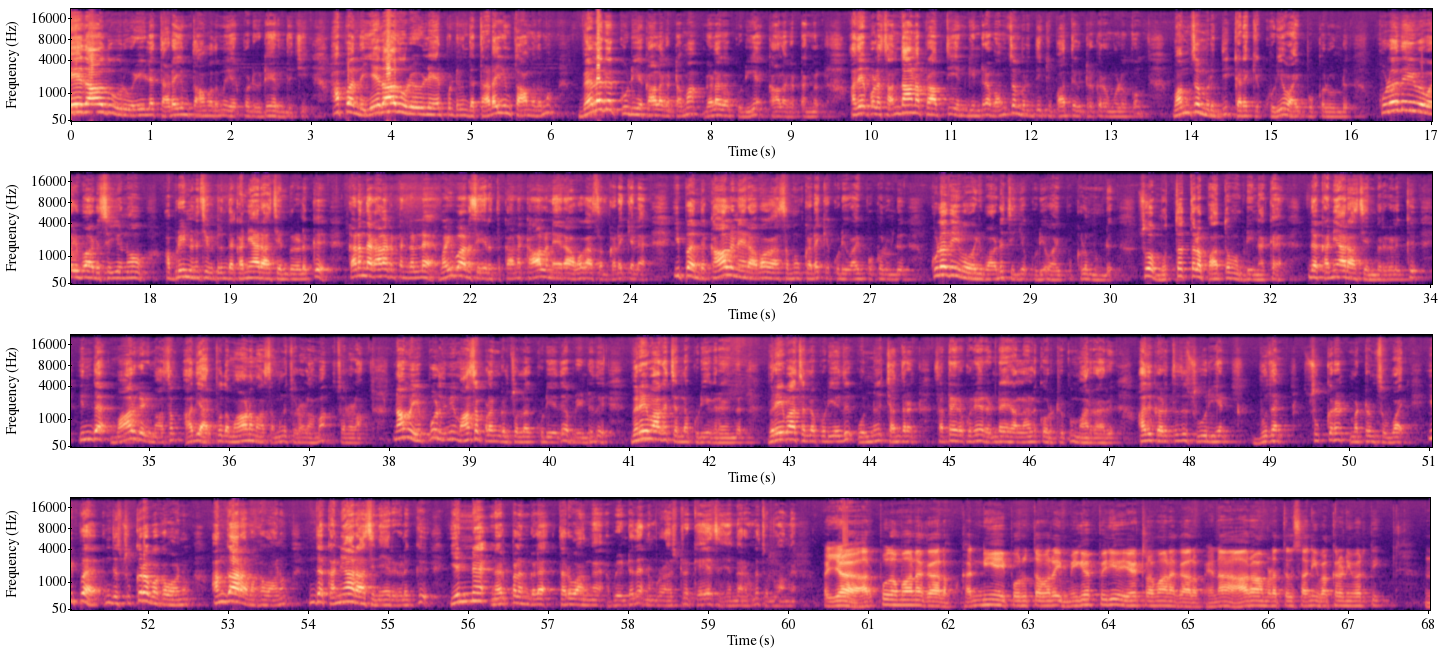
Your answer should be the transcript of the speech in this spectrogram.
ஏதாவது ஒரு வழியில் தடையும் தாமதமும் ஏற்பட்டுக்கிட்டே இருந்துச்சு. அப்போ அந்த ஏதாவது ஒரு வழியில் ஏற்பட்டிருந்த தடையும் தாமதமும் விலகக்கூடிய காலகட்டமாக விலகக்கூடிய காலகட்டங்கள். அதே போல் சந்தான பிராப்தி என்கின்ற வம்சம் விருத்திக்கு பார்த்துக்கிட்டு இருக்கிறவங்களுக்கும் வம்சம் விருத்தி கிடைக்கக்கூடிய வாய்ப்புகள் உண்டு. குலதெய்வ வழிபாடு செய்யணும். அப்படின்னு நினச்சிக்கிட்டு இருந்த கன்னியாராசி என்பவர்களுக்கு கடந்த காலகட்டங்களில் வழிபாடு செய்கிறதுக்கான கால நேர அவகாசம் கிடைக்கல. இப்போ அந்த கால நேர அவகாசமும் கிடைக்கக்கூடிய வாய்ப்புகள் உண்டு. குலதெய்வ வழிபாடு செய்யக்கூடிய வாய்ப்புகளும் உண்டு. ஸோ மொத்தத்தில் பார்த்தோம் அப்படின்னாக்க இந்த கன்னியாராசி என்பவர்களுக்கு இந்த மார்கழி மாதம் அதி அற்புதமான மாதம்னு சொல்லலாமா? சொல்லலாம். நாம் எப்பொழுதுமே மாத பலன்கள் சொல்லக்கூடியது அப்படின்றது விரைவாக செல்லக்கூடிய கிரகங்கள். விரைவாக செல்லக்கூடியது ஒன்று சந்திரன். சற்றேறக்குறைய ரெண்டே கால் நாளுக்கு ஒரு ட்ரிப்பு மாறுறாரு. அதுக்கு அடுத்தது சூரியன் புதன் சுக்கரன் மற்றும் செவ்வாய். இப்போ இந்த சுக்கர பகவானும் அங்கார பகவானும் இந்த கன்னியாராசி நேயர்களுக்கு என்ன நற்பலன்களை தருவாங்க அப்படின்றத நம்மளோட அஷ்ட கேஎஸ் ஐயங்காரவங்க சொல்லுவாங்க. ஐயா அற்புதமான காலம். கன்னியை பொறுத்தவரை மிகப்பெரிய ஏற்றமான காலம். ஏன்னா ஆறாம் இடத்தில் சனி வக்ர நிவர்த்தி.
